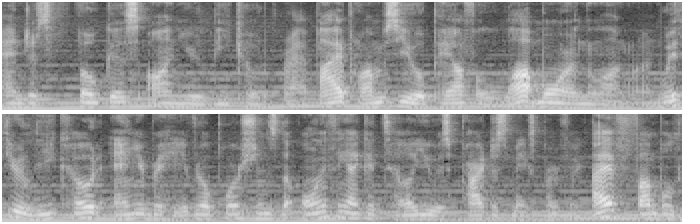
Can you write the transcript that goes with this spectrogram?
and just focus on your LeetCode prep. I promise you it will pay off a lot more in the long run. With your LeetCode and your behavioral portions, the only thing I could tell you is practice makes perfect. I have fumbled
